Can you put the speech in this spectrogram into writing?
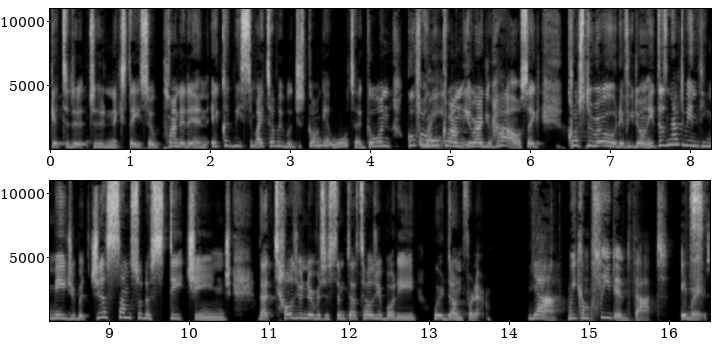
get to the to the next state. So plan it in. It could be. sim- I tell people just go and get water. Go and go for a Right. walk around around your house. Like cross the road if you don't. It doesn't have to be anything major, but just some sort of state change that tells your nervous system, that tells your body we're done for now. Yeah, we completed that. It's Right.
